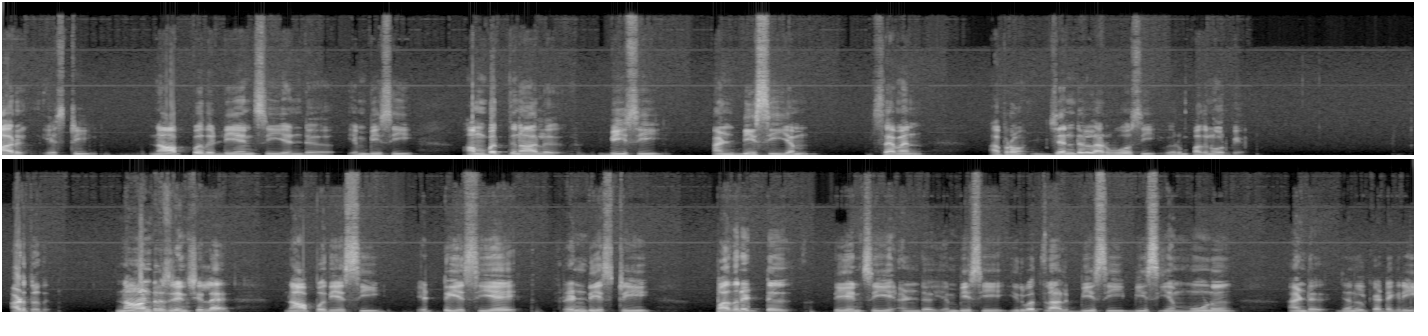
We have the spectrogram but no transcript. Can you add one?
ஆறு எஸ்டி நாற்பது டிஎன்சி அண்டு எம்பிசி ஐம்பத்து நாலு பிசி அண்ட் பிசிஎம் செவன் அப்புறம் ஜென்ரல் ஆர் ஓசி வெறும் பதினோரு பேர். அடுத்தது நான் ரெசிடென்ஷியலில் நாற்பது எஸ்சி எட்டு எஸ்சிஏ ரெண்டு எஸ்டி பதினெட்டு டிஎன்சி அண்டு எம்பிசி இருபத்தி நாலு பிசி பிசிஎம் மூணு and general category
